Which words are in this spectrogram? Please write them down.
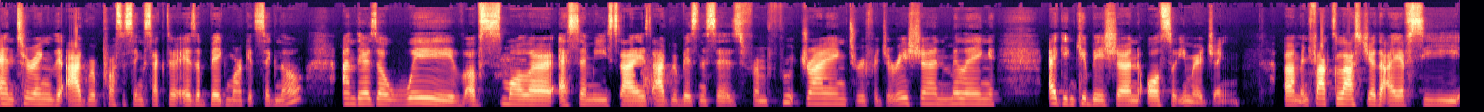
entering the agro processing sector is a big market signal. And there's a wave of smaller SME sized agribusinesses from fruit drying to refrigeration, milling, egg incubation also emerging. Um, in fact, last year the IFC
